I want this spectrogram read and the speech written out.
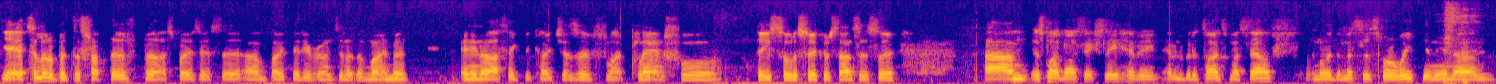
Yeah, it's a little bit disruptive, but I suppose that's the um, boat that everyone's in at the moment. And you know, I think the coaches have like planned for these sort of circumstances. So um, it's quite nice actually having having a bit of time to myself. Annoyed the missus for a week, and then um,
